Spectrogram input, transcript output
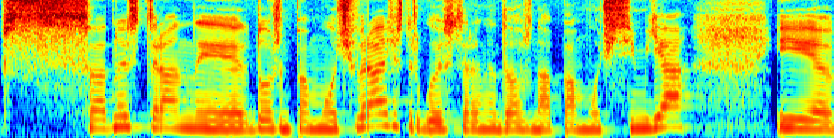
С одной стороны должен помочь врач, с другой стороны должна помочь семья. И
